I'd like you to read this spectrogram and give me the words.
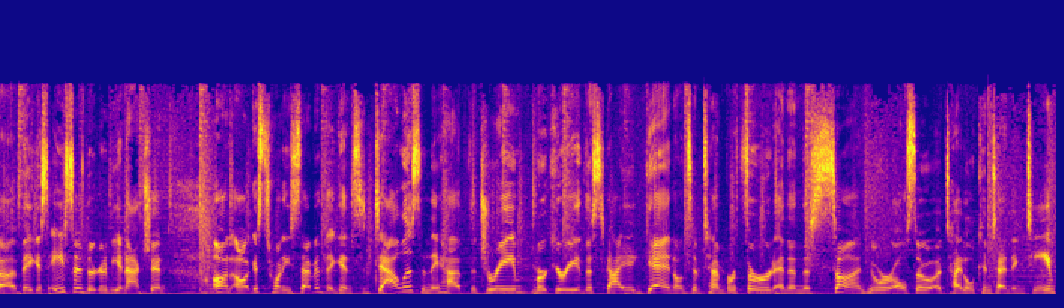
uh, Vegas Aces, they're going to be in action on August 27th against Dallas, and they have the Dream, Mercury, the Sky again on September 3rd, and then the Sun, who are also a title contending team.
